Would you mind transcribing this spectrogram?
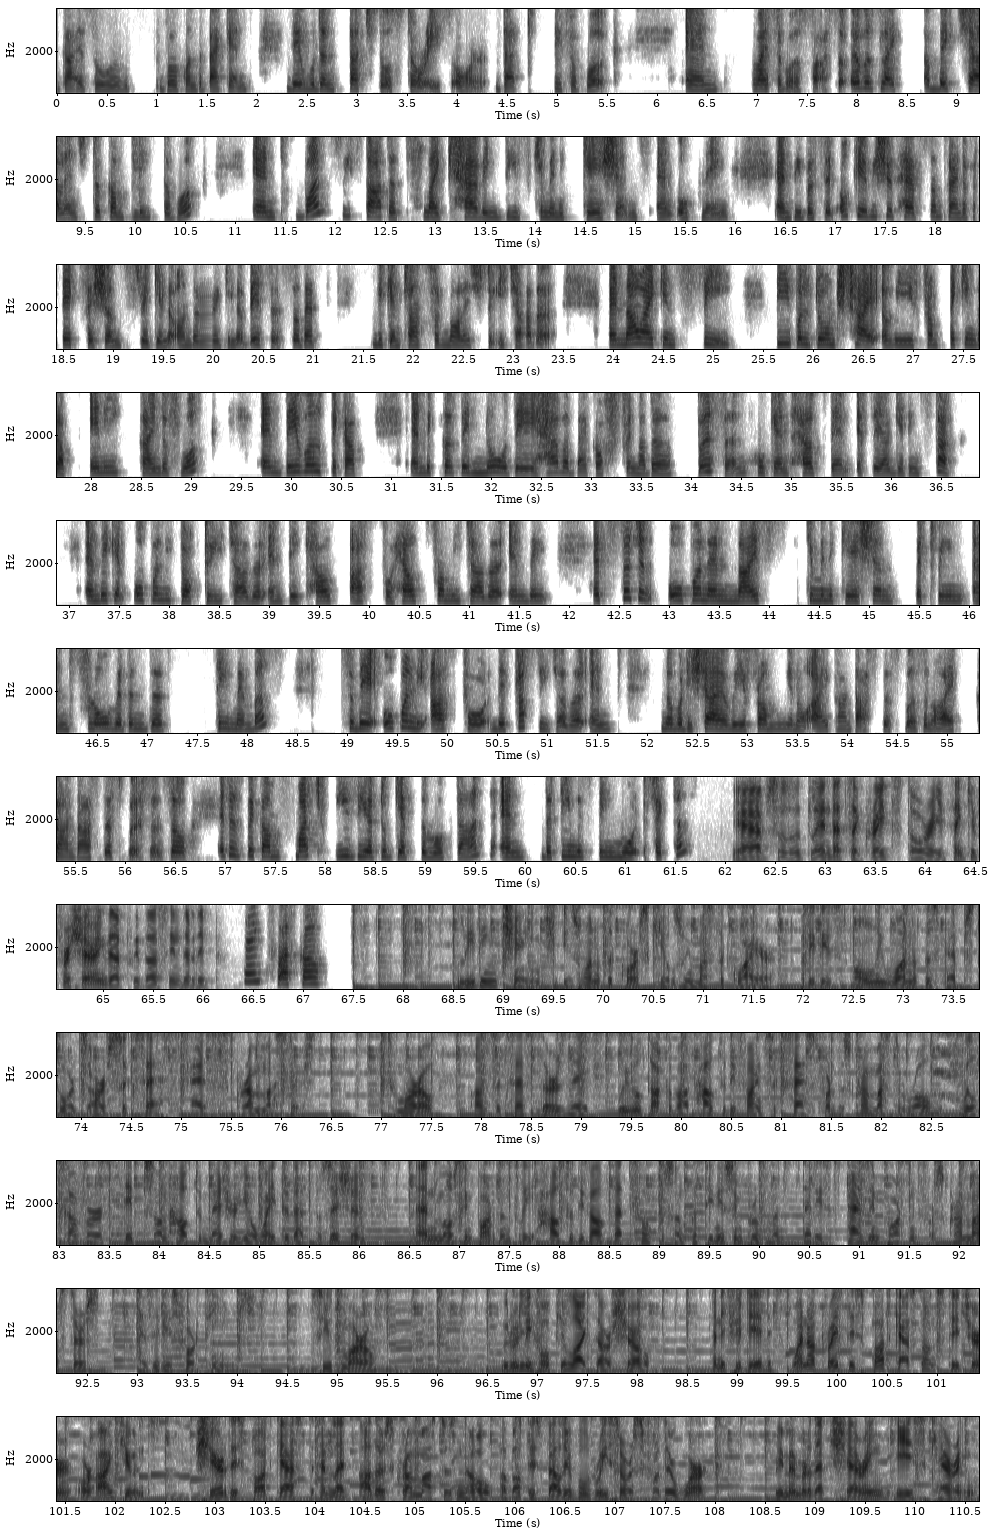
guys who work on the backend they wouldn't touch those stories or that piece of work and vice versa. So it was like a big challenge to complete the work. And once we started like having these communications and opening and people said okay we should have some kind of a tech sessions regular on the regular basis so that we can transfer knowledge to each other. And now i can see people don't shy away from picking up any kind of work and they will pick up and because they know they have a back of another person who can help them if they are getting stuck. And they can openly talk to each other and take help ask for help from each other and they it's such an open and nice communication between and flow within the team members. So they openly ask for they trust each other and nobody shy away from you know i can't ask this person or i can't ask this person. So it has become much easier to get the work done and the team is being more effective. Yeah absolutely. And that's a great story. Thank you for sharing that with us inderdip. Thanks vasco. Leading change is one of the core skills we must acquire, but it is only one of the steps towards our success as Scrum Masters. Tomorrow, on Success Thursday, we will talk about how to define success for the Scrum Master role, we'll cover tips on how to measure your way to that position, and most importantly, how to develop that focus on continuous improvement that is as important for Scrum Masters as it is for teams. See you tomorrow. We really hope you liked our show. And if you did, why not rate this podcast on Stitcher or iTunes? Share this podcast and let other Scrum Masters know about this valuable resource for their work. Remember that sharing is caring.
